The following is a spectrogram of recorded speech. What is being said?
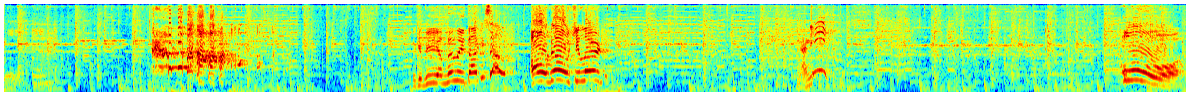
You with everything. Look at me, I'm Lily dodging south. Oh no, she learned. Nani? Oh!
